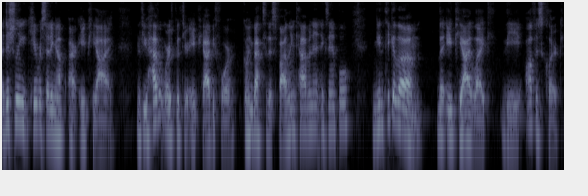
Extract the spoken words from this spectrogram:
Additionally, here we're setting up our API. And if you haven't worked with your API before, going back to this filing cabinet example, you can think of um, the API like the office clerk.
